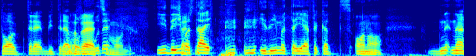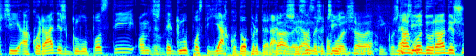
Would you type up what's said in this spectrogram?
To tre, bi trebalo da bude i da ima 16. taj i da ima taj efekat ono ne, znači ako radiš gluposti onda ćeš te gluposti jako dobro da Da, radiš da, jasno, razumeš? Znači poboljšava ti Šta Znači- god uradiš,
